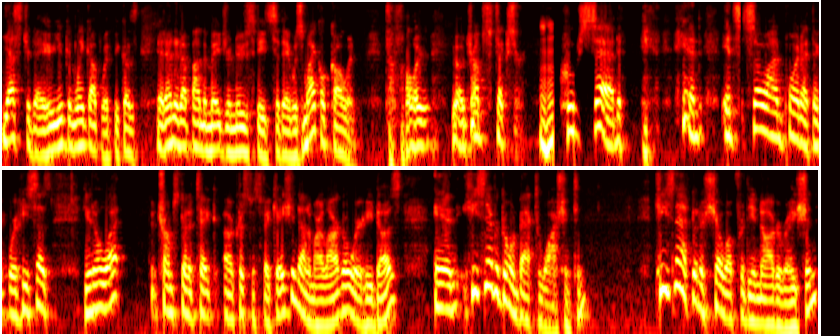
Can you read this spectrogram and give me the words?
yesterday, who you can link up with because it ended up on the major news feeds today, was Michael Cohen, the lawyer, you know, Trump's fixer, mm-hmm. who said, and it's so on point, I think, where he says, you know what? Trump's going to take a Christmas vacation down to Mar-a-Lago, where he does, and he's never going back to Washington. He's not going to show up for the inauguration.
